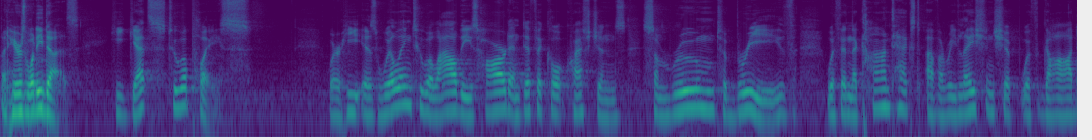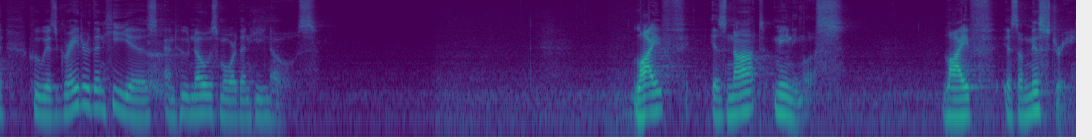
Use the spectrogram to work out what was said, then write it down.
But here's what he does he gets to a place where he is willing to allow these hard and difficult questions some room to breathe within the context of a relationship with God who is greater than he is and who knows more than he knows. Life is not meaningless. Life is a mystery.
